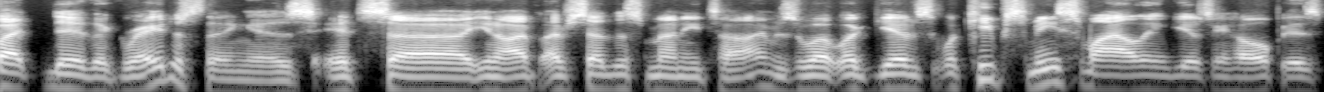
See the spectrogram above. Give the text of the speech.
but the, the greatest thing is it's uh you know I've, I've said this many times what what gives what keeps me smiling gives me hope is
